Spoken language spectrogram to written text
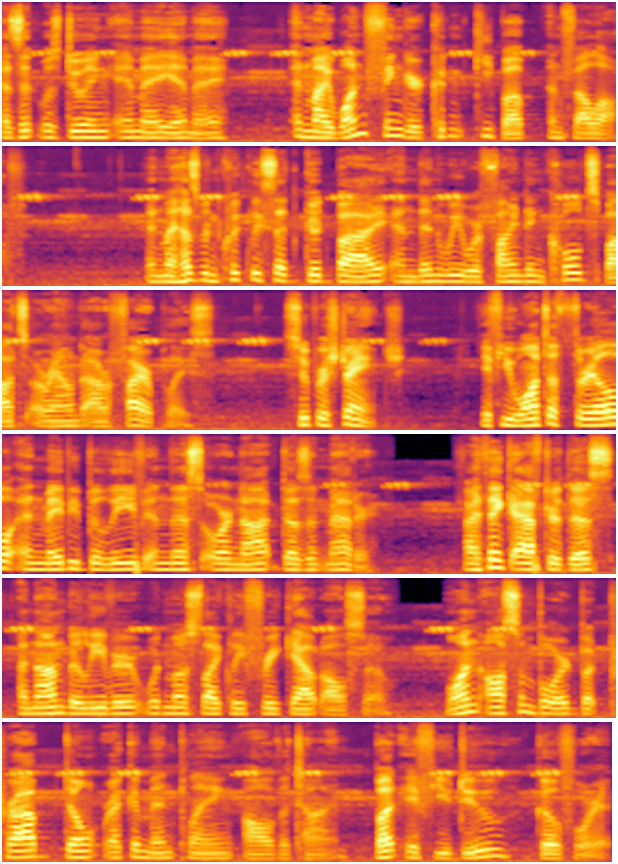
as it was doing MAMA, and my one finger couldn't keep up and fell off. And my husband quickly said goodbye, and then we were finding cold spots around our fireplace. Super strange. If you want a thrill and maybe believe in this or not doesn't matter. I think after this, a non believer would most likely freak out also. One awesome board, but prob don't recommend playing all the time. But if you do, go for it.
